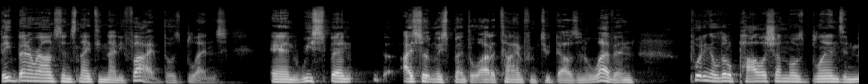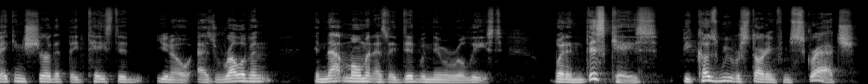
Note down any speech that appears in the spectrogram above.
they've been around since 1995. Those blends, and we spent, I certainly spent a lot of time from 2011 putting a little polish on those blends and making sure that they tasted, you know, as relevant in that moment as they did when they were released. But in this case, because we were starting from scratch,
